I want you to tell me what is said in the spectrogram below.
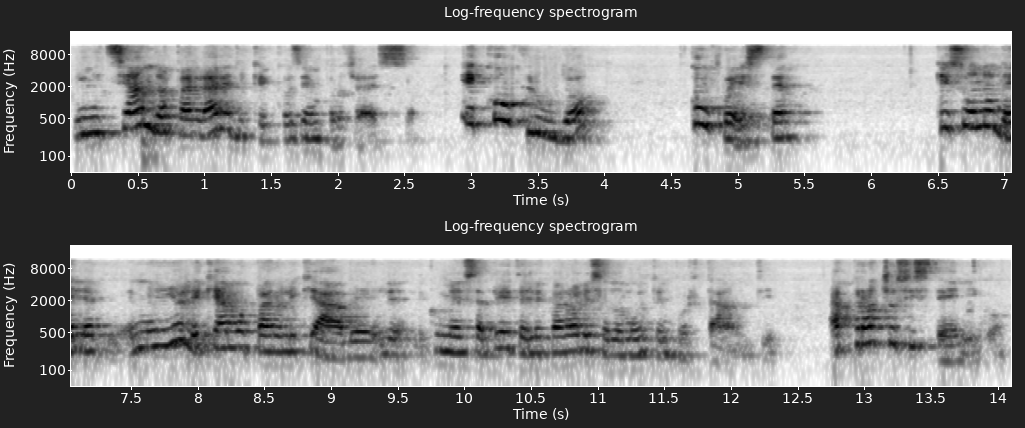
iniziando a parlare di che cos'è un processo. E concludo con queste, che sono delle, io le chiamo parole chiave, le, come sapete le parole sono molto importanti. Approccio sistemico,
